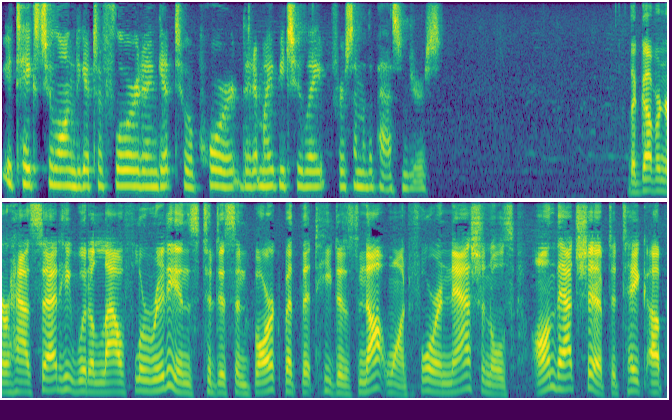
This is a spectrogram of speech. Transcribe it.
it takes too long to get to Florida and get to a port, that it might be too late for some of the passengers. The governor has said he would allow Floridians to disembark, but that he does not want foreign nationals on that ship to take up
